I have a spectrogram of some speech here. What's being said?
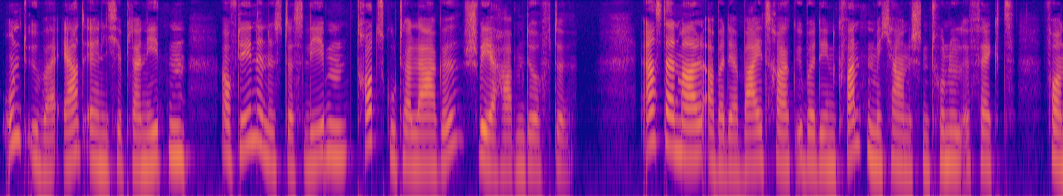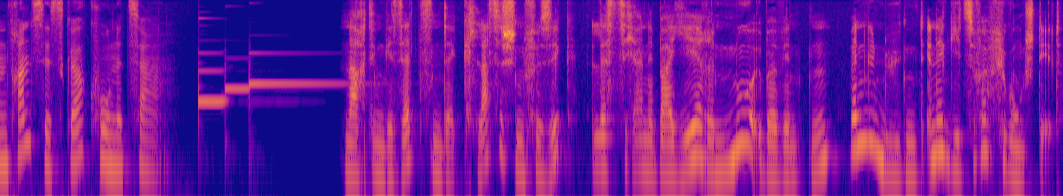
und über erdähnliche Planeten, auf denen es das Leben trotz guter Lage schwer haben dürfte. Erst einmal aber der Beitrag über den quantenmechanischen Tunneleffekt von Franziska Konitzer. Nach den Gesetzen der klassischen Physik lässt sich eine Barriere nur überwinden, wenn genügend Energie zur Verfügung steht.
